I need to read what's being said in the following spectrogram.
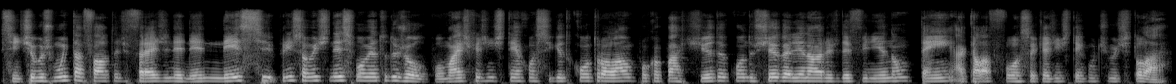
Sentimos muita falta de Fred e Nenê nesse, principalmente nesse momento do jogo. Por mais que a gente tenha conseguido controlar um pouco a partida, quando chega ali na hora de definir não tem aquela força que a gente tem com o time titular.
